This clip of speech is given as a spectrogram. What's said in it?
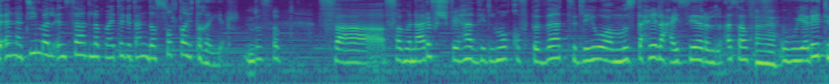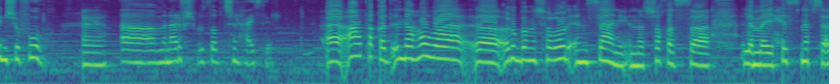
لأن ديما الإنسان لما يتجد عنده السلطة يتغير بالضبط ف... فما نعرفش في هذه الموقف بالذات اللي هو مستحيل حيصير للأسف آه. ويا ريت نشوفوه آه. آه ما نعرفش بالضبط شنو حيصير أعتقد إنه هو آه، ربما شعور إنساني إن الشخص آه، لما يحس نفسه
